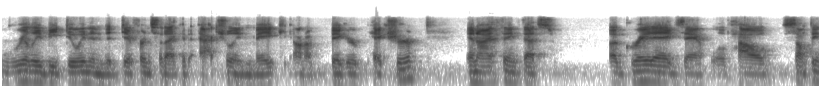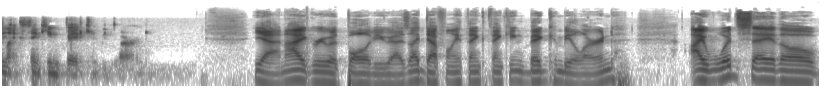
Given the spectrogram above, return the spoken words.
really be doing and the difference that I could actually make on a bigger picture. And I think that's a great example of how something like thinking big can be learned. Yeah, and I agree with both of you guys. I definitely think thinking big can be learned. I would say though,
